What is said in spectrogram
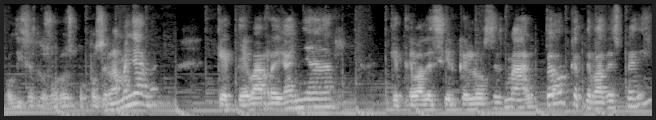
o dices los horóscopos en la mañana, que te va a regañar, que te va a decir que lo haces mal, peor que te va a despedir.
